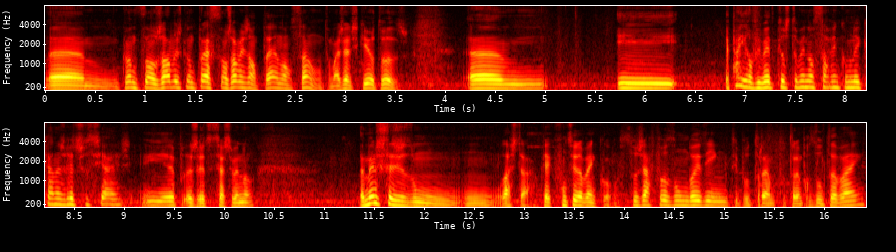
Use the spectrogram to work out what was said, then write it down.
Uh, quando são jovens, quando parece que são jovens, não têm, não são. Estão mais velhos que eu, todos. Uh, e, epá, e obviamente que eles também não sabem comunicar nas redes sociais. E as redes sociais também não. A menos que sejas um, um, Lá está. O que é que funciona bem como? Se tu já fores um doidinho, tipo o Trump, o Trump resulta bem,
